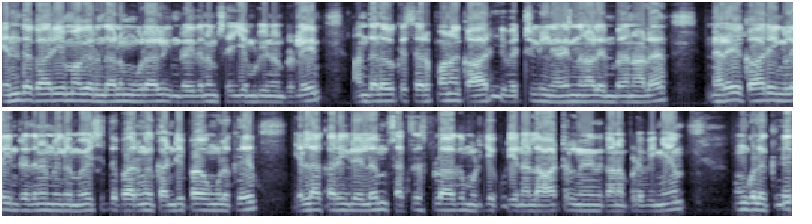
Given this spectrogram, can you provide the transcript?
எந்த காரியமாக இருந்தாலும் உங்களால் இன்றைய தினம் செய்ய முடியும் நண்பர்களே. அந்த அளவுக்கு சிறப்பான காரிய வெற்றிகள் நிறைந்த நாள் என்பதனால நிறைய காரியங்களை இன்றைய தினம் நீங்கள் முயற்சித்து பாருங்கள். கண்டிப்பாக உங்களுக்கு எல்லா காரியங்களிலும் சக்சஸ்ஃபுல்லாக முடிக்கக்கூடிய நல்ல ஆற்றல் நிறைந்து காணப்படுவீங்க. உங்களுக்கு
